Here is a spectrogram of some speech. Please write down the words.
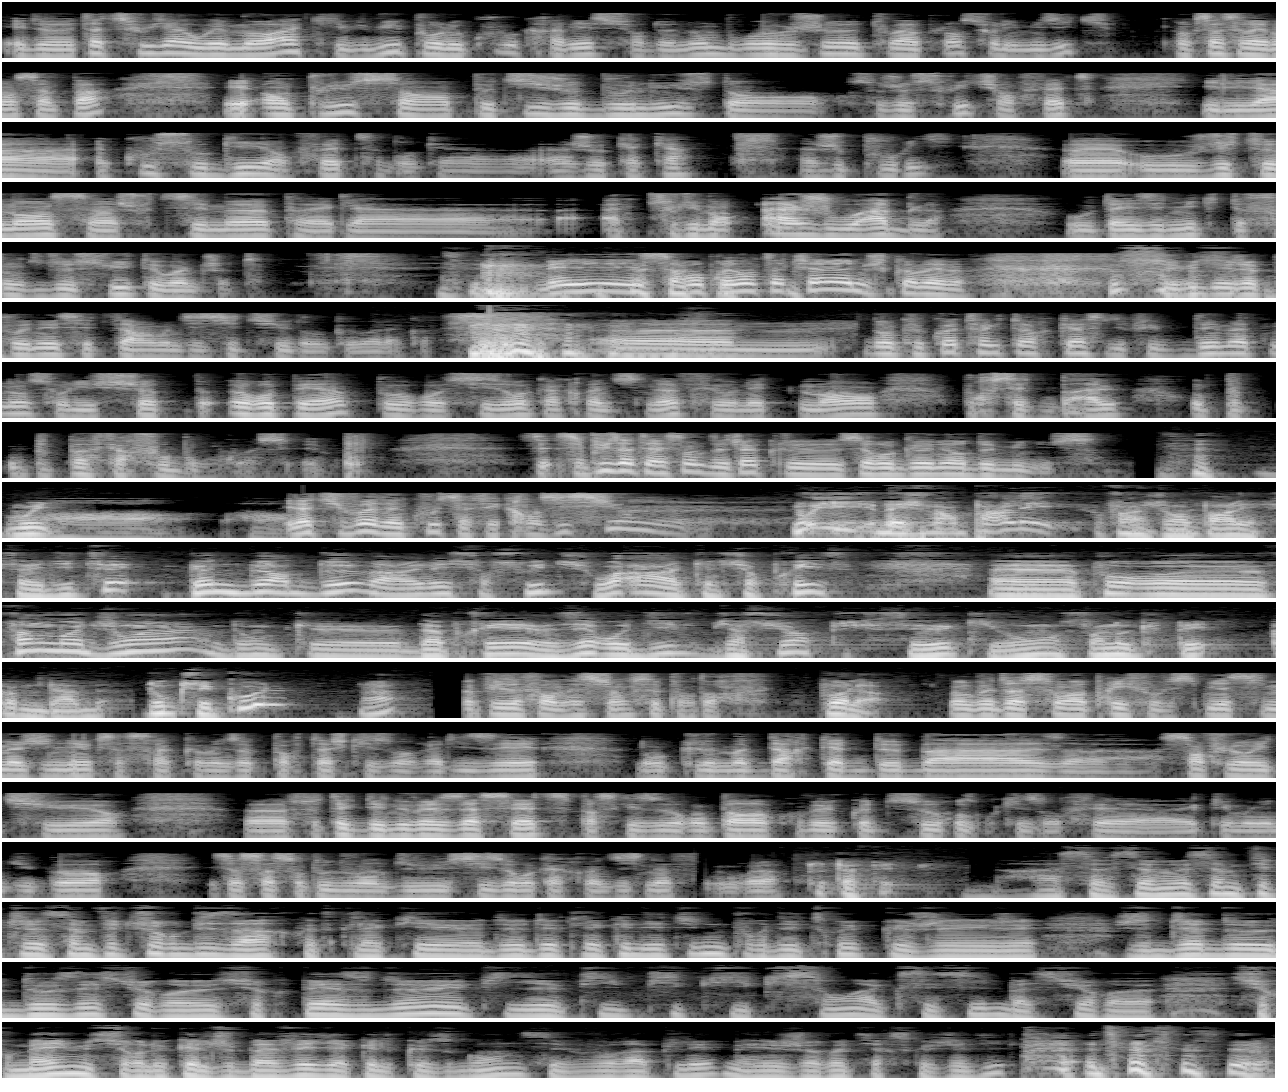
et de Tatsuya Uemura, qui lui pour le coup a travaillé sur de nombreux jeux toit à plan sur les musiques. Donc ça c'est vraiment sympa. Et en plus, en petit jeu bonus dans ce jeu Switch, en fait, il y a un Kusoge en fait, donc un, jeu caca, un jeu pourri, euh, où justement c'est un shoot 'em up avec la absolument injouable, où t'as les ennemis qui te foncent dessus et te one shot. Mais ça représente un challenge quand même. J'ai vu des japonais essayer de faire un ici dessus, donc voilà quoi. euh, donc Quad Fighter K c'est depuis dès maintenant sur l'eShop européen pour 6,99€ et honnêtement, pour cette balle, on peut, on peut pas faire faux bon quoi. C'est plus intéressant déjà que le Zero Gunner de Minus. oui. Oh, oh. Et là tu vois d'un coup ça fait transition. Oui, ben je vais en parler. Enfin, je vais en parler. Ça va être vite fait. Gunbird 2 va arriver sur Switch. Waouh, quelle surprise euh, Pour euh, fin de mois de juin, donc euh, d'après Zero Div, bien sûr, puisque c'est eux qui vont s'en occuper, comme d'hab. Donc c'est cool, hein Pas plus d'informations cependant. Voilà. Donc de toute façon après il faut bien s'imaginer que ça sera comme les autres portages qu'ils ont réalisés, donc le mode d'arcade de base, euh, sans floriture, euh, peut-être des nouvelles assets parce qu'ils n'auront pas retrouvé le code source, donc ils ont fait euh, avec les moyens du bord, et ça sera sans doute vendu 6,99€, donc voilà. Tout à fait. Ah, ça, ça, me, ça, me fait, ça me fait toujours bizarre quoi, de, claquer, de, de claquer des thunes pour des trucs que j'ai déjà de, dosé sur, euh, sur PS2 et puis, puis, puis qui, qui, sont accessibles bah, sur, euh, sur MAME, sur lequel je bavais il y a quelques secondes, si vous vous rappelez, mais je retire ce que j'ai dit.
